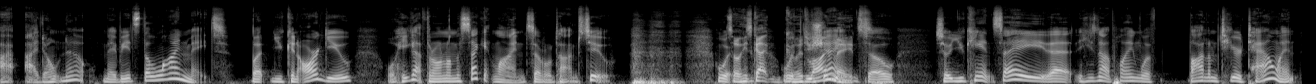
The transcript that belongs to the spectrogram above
I, I don't know. Maybe it's the line mates. But you can argue, well, he got thrown on the second line several times too. with, so he's got good line mates. So, so you can't say that he's not playing with bottom tier talent,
